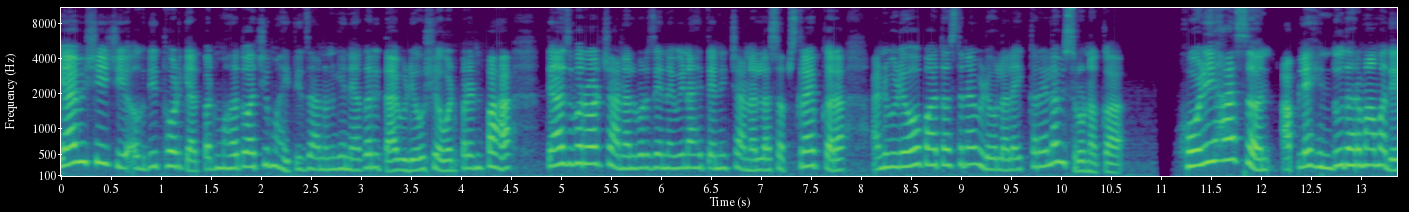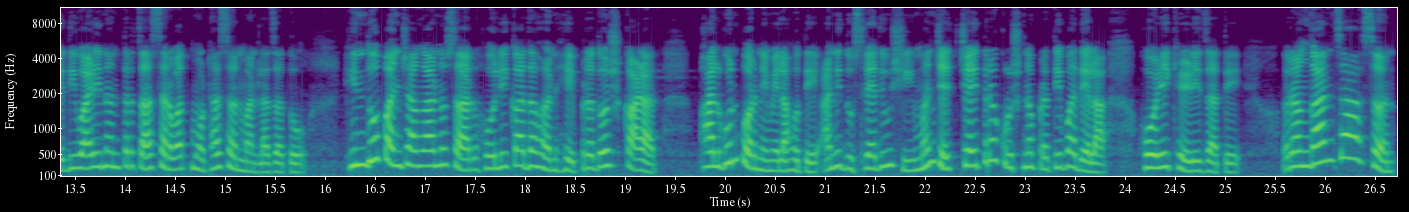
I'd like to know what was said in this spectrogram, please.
याविषयीची अगदी थोडक्यात पण महत्त्वाची माहिती जाणून घेण्याकरिता व्हिडिओ शेवटपर्यंत पहा. त्याचबरोबर चॅनलवर जे नवीन आहे त्यांनी चॅनलला सबस्क्राईब करा. आणि व्हिडिओ पाहत असताना व्हिडिओला लाईक करायला विसरू नका. होळी हा सण आपल्या हिंदू धर्मामध्ये दिवाळीनंतरचा सर्वात मोठा सण मानला जातो. हिंदू पंचांगानुसार होलिका दहन हे प्रदोष काळात फाल्गुन पौर्णिमेला होते आणि दुसऱ्या दिवशी म्हणजेच चैत्र कृष्ण प्रतिपदेला होळी खेळली जाते. रंगांचा सण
